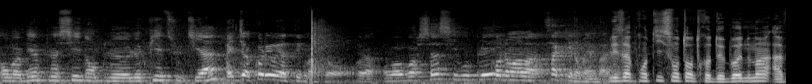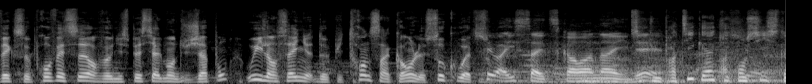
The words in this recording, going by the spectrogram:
On va bien placer donc le, pied de soutien. on va voir ça s'il vous plaît. Les apprentis sont entre de bonnes mains avec ce professeur venu spécialement du Japon où il enseigne depuis 35 ans le sokuatsu. C'est une pratique hein, qui consiste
